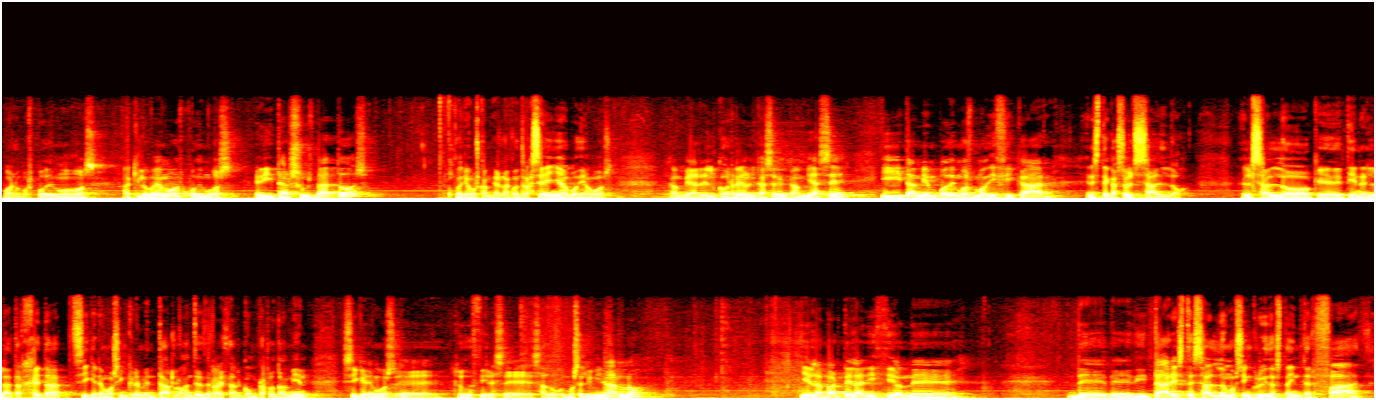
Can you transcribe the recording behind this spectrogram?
bueno, pues podemos, aquí lo vemos, podemos editar sus datos, podríamos cambiar la contraseña, podríamos cambiar el correo en el caso de que cambiase y también podemos modificar, en este caso el saldo, el saldo que tiene en la tarjeta, si queremos incrementarlo antes de realizar compras o también si queremos eh, reducir ese saldo, podemos eliminarlo. Y en la parte de la edición de, de, editar este saldo hemos incluido esta interfaz,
